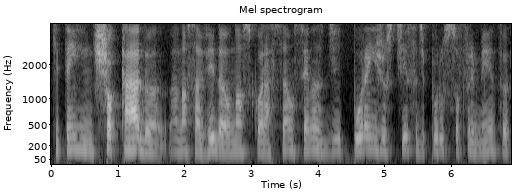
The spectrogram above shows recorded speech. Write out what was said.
que têm chocado a nossa vida, o nosso coração, cenas de pura injustiça, de puro sofrimento.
